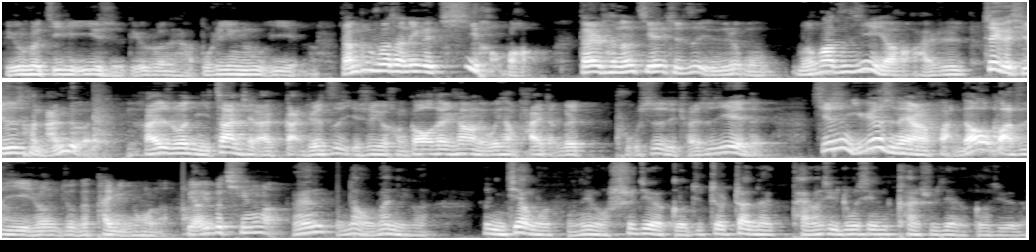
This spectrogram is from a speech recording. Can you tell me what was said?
比如说集体意识，比如说那啥，不是英雄主义。咱不说他那个戏好不好，但是他能坚持自己的这种文化自信也好，还是这个其实是很难得的。还是说你站起来，感觉自己是一个很高在上的，我想拍整个普世的全世界的。其实你越是那样，反倒把自己就就给拍迷糊了，表意不清了。哎，那我问你个，那你见过那种世界格局，就站在太阳系中心看世界的格局的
